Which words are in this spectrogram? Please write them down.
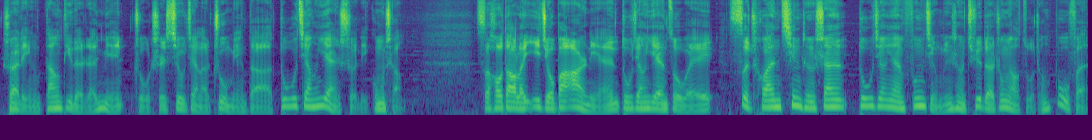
率领当地的人民主持修建了著名的都江堰水利工程。此后，到了一九八二年，都江堰作为四川青城山都江堰风景名胜区的重要组成部分，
